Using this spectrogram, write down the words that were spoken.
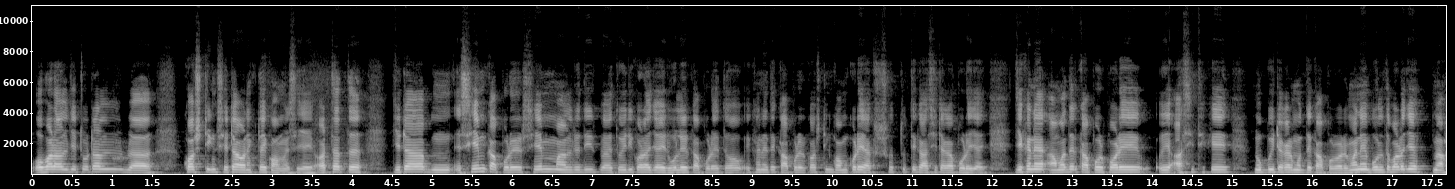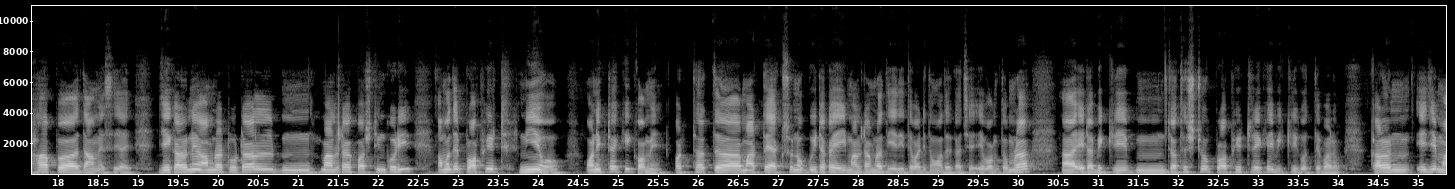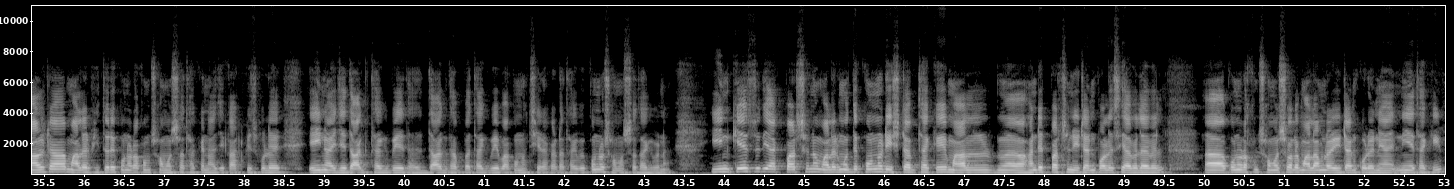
ওভারঅল যে টোটাল কস্টিং সেটা অনেকটাই কম এসে যায়। অর্থাৎ যেটা সেম কাপড়ের সেম মাল যদি তৈরি করা যায় রোলের কাপড়ে, তো এখানেতে কাপড়ের কস্টিং কম করে একশো সত্তর থেকে আশি টাকা পড়ে যায়। যেখানে আমাদের কাপড় পড়ে ওই আশি থেকে নব্বই টাকার মধ্যে কাপড় পড়ে মানে বলতে পারো যে হাফ দাম এসে যায়। যে কারণে আমরা টোটাল মালটা কস্টিং করি, আমাদের প্রফিট নিয়েও অনেকটা কি কমে। অর্থাৎ মাত্র একশো নব্বই টাকা এই মালটা আমরা দিয়ে দিতে পারি তোমাদের কাছে। এবং তোমরা এটা বিক্রি যথেষ্ট প্রফিট রেখেই বিক্রি করতে পারো। কারণ এই যে মালটা, মালের ভিতরে কোনো রকম সমস্যা থাকে না যে কাঠ পিস বলে এই নয় যে দাগ থাকবে, দাগ ধাব্বা থাকবে বা কোনো ছেঁড়া কাটা থাকবে, কোনো সমস্যা থাকবে না। ইন কেস যদি এক পার্সেন্টও মালের মধ্যে কোনো ডিস্টার্ব থাকে, মাল hundred percent return policy available কোনো রকম সমস্যা হলে মাল আমরা রিটার্ন করে নিয়ে থাকি।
